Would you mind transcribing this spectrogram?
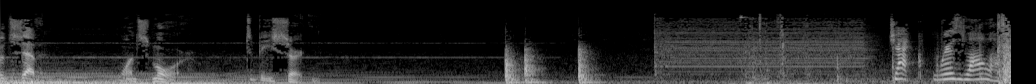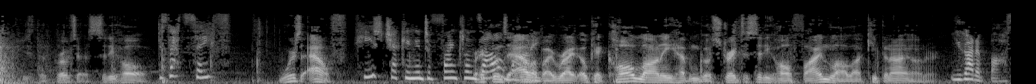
Episode 7. Once more, to be certain. Jack, where's Lala? He's at the protest, City Hall. Is that safe? Where's Alf? He's checking into Franklin's, Franklin's alibi. alibi, right. Okay, call Lonnie, have him go straight to City Hall, find Lala, keep an eye on her. You got it, boss.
